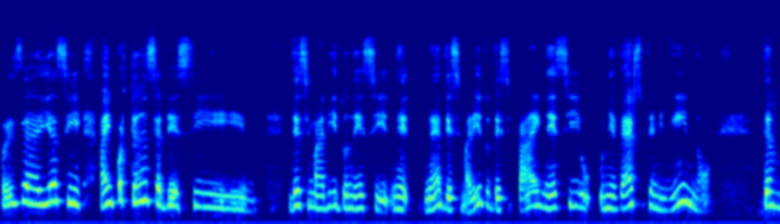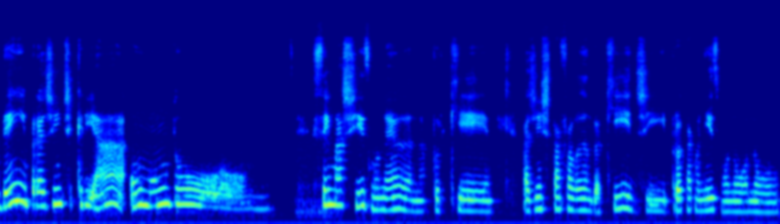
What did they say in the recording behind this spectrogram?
pois é, e assim, a importância desse desse marido nesse, né, desse marido, desse pai nesse universo feminino, também para a gente criar um mundo sem machismo, né, Ana? Porque a gente está falando aqui de protagonismo no, no,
